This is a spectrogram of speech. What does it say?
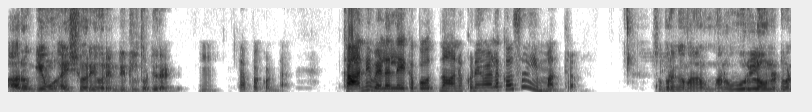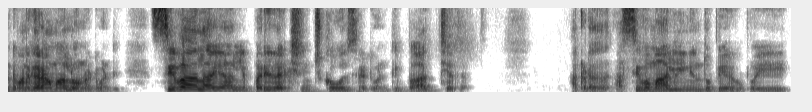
ఆరోగ్యం ఐశ్వర్యం రెండింటితోటి రండి. తప్పకుండా. కానీ వెళ్ళలేకపోతున్నాం అనుకునే వాళ్ళ కోసం ఈ మంత్రం. శుభ్రంగా మన మన ఊరిలో ఉన్నటువంటి మన గ్రామాల్లో ఉన్నటువంటి శివాలయాల్ని పరిరక్షించుకోవాల్సినటువంటి బాధ్యత. అక్కడ ఆ శివ మాలిన్యంతో పేరుకుపోయి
